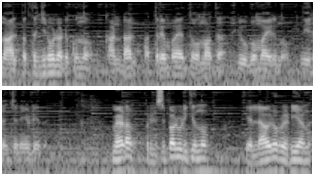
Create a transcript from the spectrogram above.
നാൽപ്പത്തഞ്ചിനോട് അടുക്കുന്നു കണ്ടാൽ അത്രയും പ്രായം തോന്നാത്ത രൂപമായിരുന്നു നിരഞ്ജനയുടേത്. മാഡം പ്രിൻസിപ്പാൾ വിളിക്കുന്നു. എല്ലാവരും റെഡിയാണ്.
